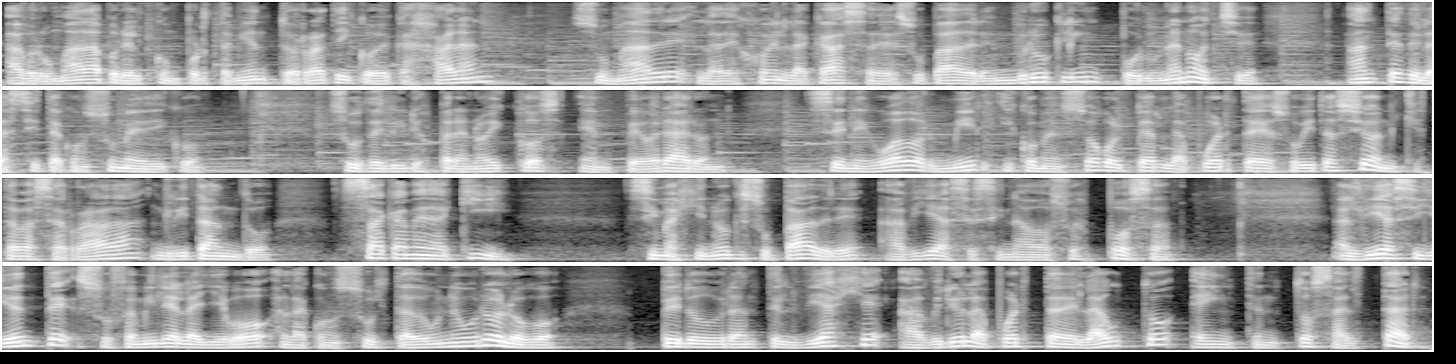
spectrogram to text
Abrumada por el comportamiento errático de Cahalan, su madre la dejó en la casa de su padre en Brooklyn por una noche, antes de la cita con su médico. Sus delirios paranoicos empeoraron. Se negó a dormir y comenzó a golpear la puerta de su habitación, que estaba cerrada, gritando, Sácame de aquí. Se imaginó que su padre había asesinado a su esposa. Al día siguiente, su familia la llevó a la consulta de un neurólogo, pero durante el viaje abrió la puerta del auto e intentó saltar.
